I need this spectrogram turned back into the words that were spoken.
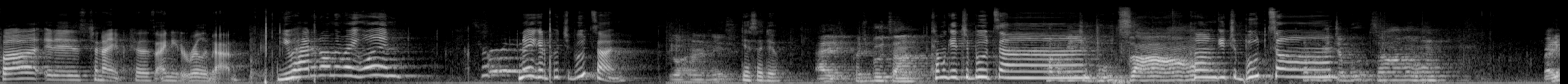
pho it is tonight because I need it really bad. You had it on the right one. No, you gotta put your boots on. You want her in these? Yes, I do. Addie, put your boots on. Come and get your boots on. Come and get your boots on. Come get your boots on. Come and get your boots on. Ready?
